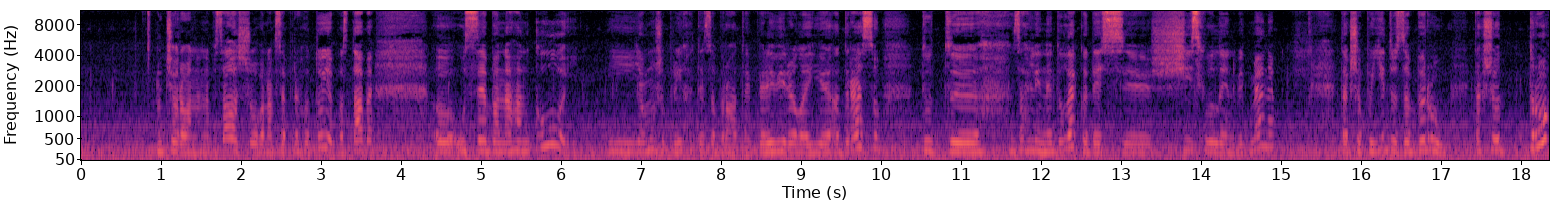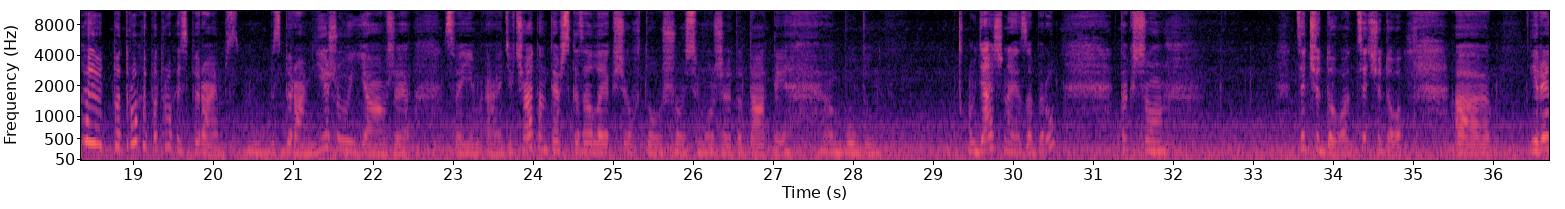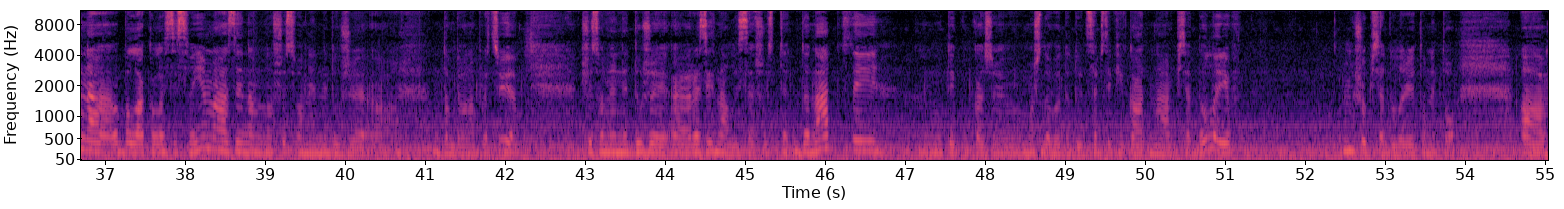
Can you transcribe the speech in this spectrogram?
вчора вона написала, що вона все приготує, поставить е, у себе на ганку. І я можу приїхати забрати. Перевірила її адресу. Тут взагалі недалеко, десь е, 6 хвилин від мене. Так що поїду, заберу. Так що трохи, потрохи, потрохи збираємо. Збираємо їжу. Я вже своїм е, дівчатам теж сказала, якщо хто щось може додати, буду вдячна і заберу. Так що це чудово, це чудово. А, Ірина балакала зі своїм магазином, ну щось вони не дуже, ну там де вона працює, щось вони не дуже е, розігналися, щось донати. Ну, типу каже, можливо, дадуть сертифікат на 50 доларів. Ну, що 50 доларів, то не то. А,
